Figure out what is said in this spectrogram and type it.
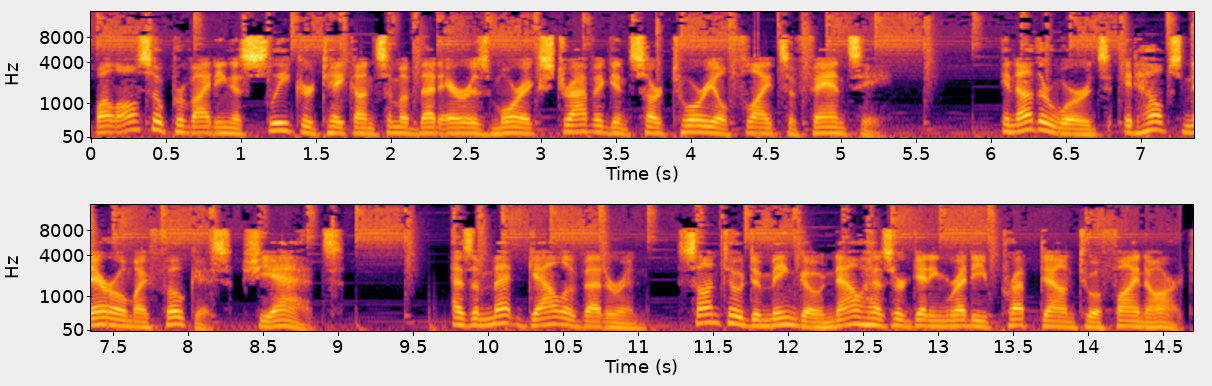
while also providing a sleeker take on some of that era's more extravagant sartorial flights of fancy. In other words, it helps narrow my focus, she adds. As a Met Gala veteran, Santo Domingo now has her getting ready prepped down to a fine art.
